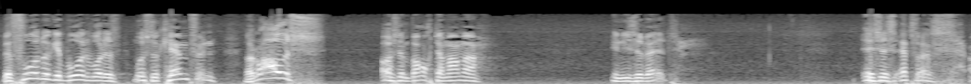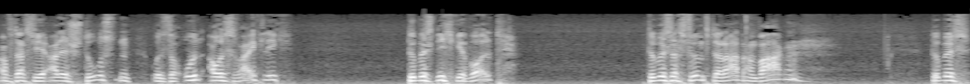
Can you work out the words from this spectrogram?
bevor du geboren wurdest, musst du kämpfen. Raus aus dem Bauch der Mama in diese Welt. Es ist etwas, auf das wir alle stoßen, und so unausweichlich. Du bist nicht gewollt. Du bist das fünfte Rad am Wagen. Du bist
